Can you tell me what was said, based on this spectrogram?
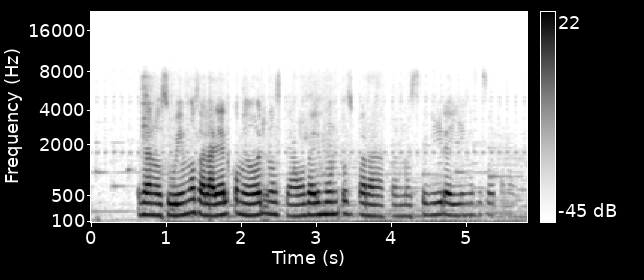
o sea, nos subimos al área del comedor y nos quedamos ahí juntos para, para no seguir ahí en ese sótano.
